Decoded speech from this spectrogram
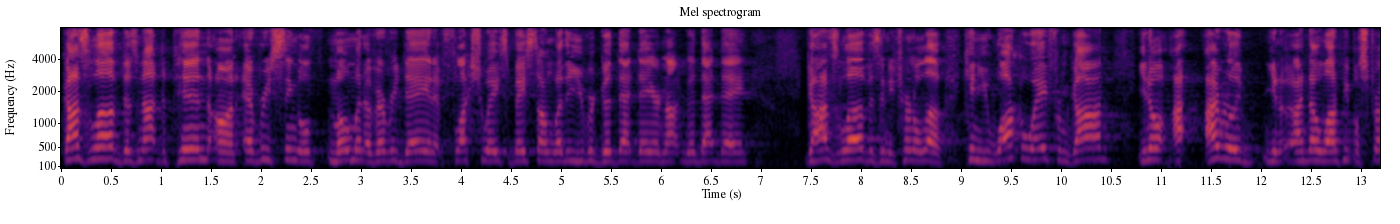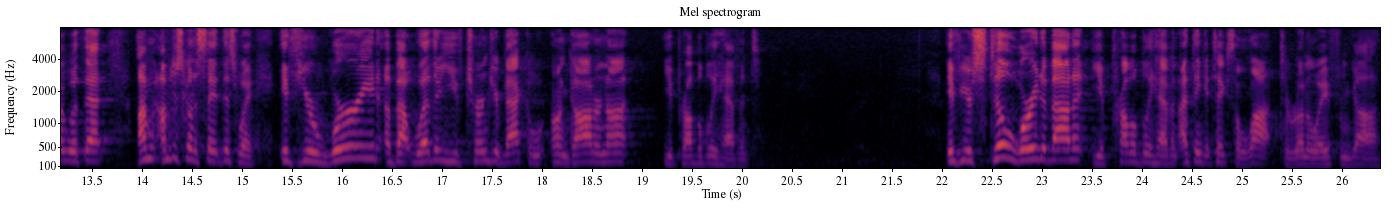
God's love does not depend on every single moment of every day and it fluctuates based on whether you were good that day or not good that day. God's love is an eternal love. Can you walk away from God? You know, I, I really, you know, I know a lot of people struggle with that. I'm, I'm just going to say it this way if you're worried about whether you've turned your back on God or not, you probably haven't. If you're still worried about it, you probably haven't. I think it takes a lot to run away from God.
